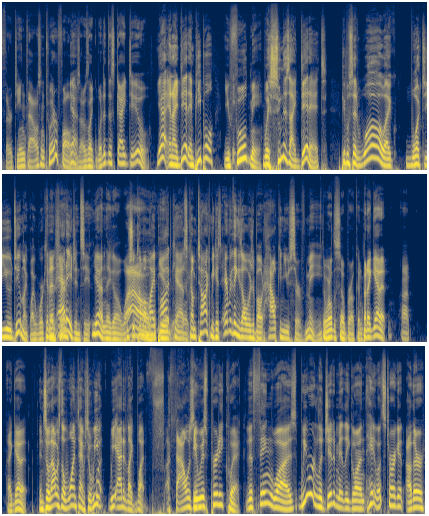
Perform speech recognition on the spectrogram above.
thirteen thousand Twitter followers. Yeah. I was like, what did this guy do? Yeah, and I did. And people, You fooled me. well, as soon as I did it, people said, whoa, like, what do you do? I'm like, well, I work at For an ad agency. Yeah, and they go, wow. You should come on my you- podcast. yeah. Come talk to me because everything is always about how can you serve me. The world is so broken, but I get it. I, I get it. And so that was the one time. So we What? we added like what a thousand. It was pretty quick. The thing was, we were legitimately going, hey, let's target other.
